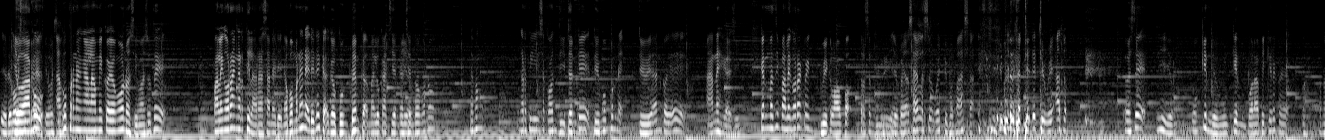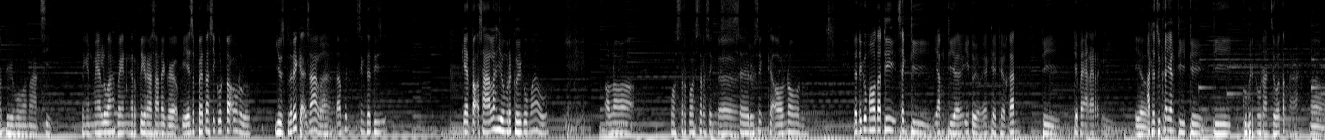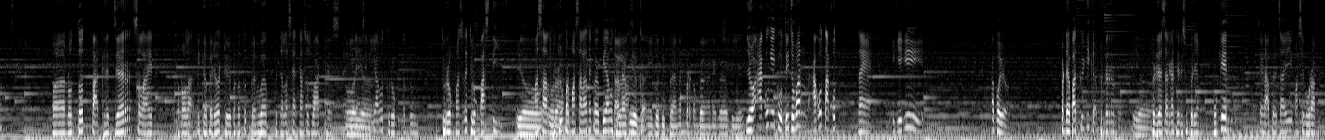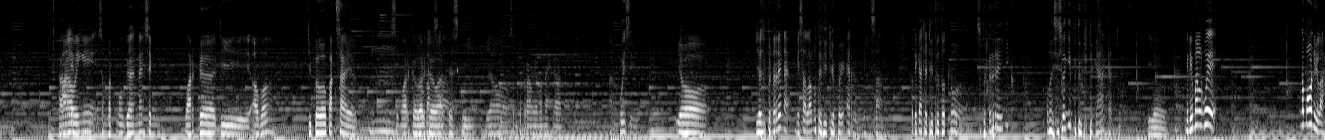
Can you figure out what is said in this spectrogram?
Ya udah yo aku aku pernah ngalami koyo ngono sih. Maksudnya paling orang ngerti lah rasanya dek apa meneh nek dene gak gabung bem gak melu kajian-kajian kok ngono emang ngerti sekondi? Dan ke demo pun nek dewean koyo aneh gak sih? Kan mesti paling orang kowe duwe kelompok tersendiri. Ya ya kayak sales kok kowe demo masak. Bener kan dene dhewean loh. maksudnya iya mungkin ya mungkin. Pola pikirnya kayak wah ana demo ana aksi. Pengen melu ah pengen ngerti rasanya kayak piye sebatas iku tok ngono lho ya sebenarnya gak salah Ah. tapi sing dadi ketok salah ya mergo iku mau ana poster-poster sing Ah. seharusnya gak ono dan aku mau tadi sing di yang dia itu ya yang diadakan di DPR RI iya ada juga yang di di, di gubernuran Jawa Tengah Heeh. menuntut Pak Ganjar selain menolak tiga periode menuntut bahwa penyelesaian kasus wadas nah, Oh, ini iya. sing iki aku durung tentu durung maksudnya durung pasti. Iya masalah ora. duduk permasalahannya kayak piye aku durung aku ya gak ngikuti banget perkembangannya kayak piye. Yo aku ngikuti cuman aku takut nek iki iki apa yo pendapatku iki gak bener no. iya. Berdasarkan dari sumber yang mungkin saya tak bacai masih kurang karena wingi sempat munggah neh sing warga di apa dibawa paksa ya. Hmm, sing warga-warga Dibawa paksa. wadas kuwi. Ya sempet rame meneh kan kuwi sih. Yo ya sebenarnya nek misal aku jadi DPR misal ketika ada dituntut no sebenarnya ini mahasiswa ini butuh didengarkan Cuk. iya. Minimal gue nemoni lah.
